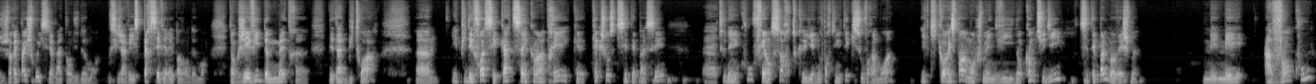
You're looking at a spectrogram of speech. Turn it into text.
j'aurais pas échoué si j'avais attendu deux mois ou si j'avais persévéré pendant deux mois. Donc j'évite de me mettre euh, des dates butoirs. Euh, et puis des fois, c'est quatre, cinq ans après que quelque chose qui s'était passé, euh, tout d'un coup, fait en sorte qu'il y a une opportunité qui s'ouvre à moi et qui correspond à mon chemin de vie. Donc comme tu dis, c'était pas le mauvais chemin. Mais, mais avant coup,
